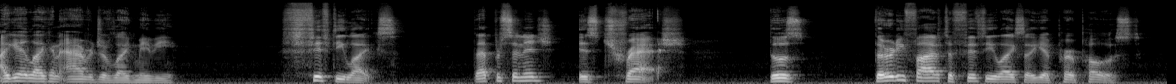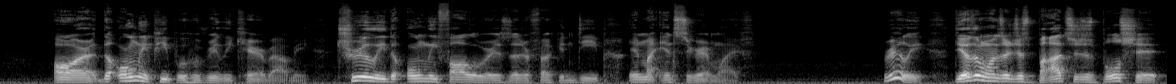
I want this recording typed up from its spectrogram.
I get like an average of like maybe 50 likes. That percentage is trash. Those 35 to 50 likes I get per post are the only people who really care about me. Truly the only followers that are fucking deep in my Instagram life. Really. The other ones are just bots or just bullshit.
